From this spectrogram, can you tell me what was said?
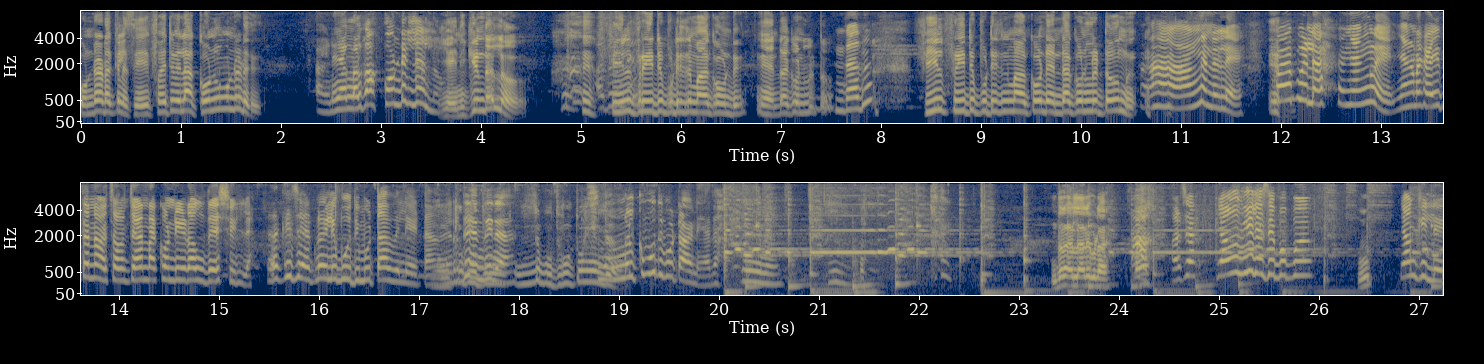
കൊണ്ടു നടക്കല്ലേ? സേഫ് ആയിട്ട് വല്ല അക്കൗണ്ടിലും കൊണ്ടിട്. അതിന് ഞങ്ങൾക്ക് അക്കൗണ്ട് ഇല്ലല്ലോ. എനിക്കുണ്ടല്ലോ. Feel free to put in my account എന്റെ അക്കൗണ്ടിൽ ഇട്ടോ? എന്താണ് feel free to put in my account എന്റെ അക്കൗണ്ടിൽ ഇട്ടോന്ന്. ആ അങ്ങനല്ലേ? കുഴപ്പമില്ല. ഞങ്ങളെ ഞങ്ങളുടെ കയ്യിൽ തന്നെ വെച്ചോളാം. ചേട്ടന്റെ അക്കൗണ്ട് ഇടാൻ ഉദ്ദേശമില്ല. അതൊക്കെ ചേട്ടന് വലിയ ബുദ്ധിമുട്ടാവില്ല ഏട്ടാ? വെറുതെ എന്തിനാ? വലിയ ബുദ്ധിമുട്ടൊന്നുമില്ല. ഞങ്ങൾക്ക് ബുദ്ധിമുട്ടാണ്. അതാ. എന്താ എല്ലാരും കൂടെ? അച്ഛാ ഞങ്ങൾക്കില്ലേ സെപ്പപ്പ്? ഞങ്ങൾക്കില്ലേ?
